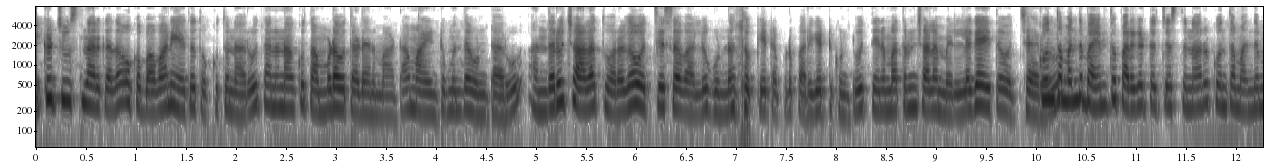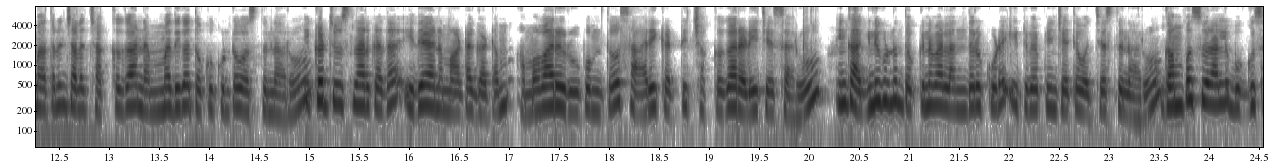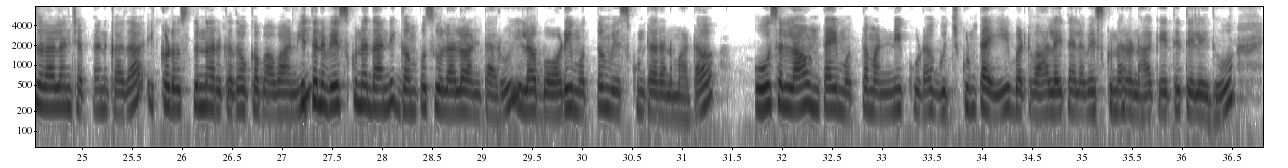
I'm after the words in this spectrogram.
ఇక్కడ చూస్తున్నారు కదా ఒక భవానీ అయితే తొక్కుతున్నారు. తను నాకు తమ్ముడు అవుతాడనమాట మా ఇంటి ముందే ఉంటారు. అందరూ చాలా త్వరగా వచ్చేసేవాళ్ళు గుండం తొక్కేటప్పుడు పరిగెట్టుకుంటూ తిన మాత్రం చాలా మెల్లగా అయితే వచ్చారు. కొంతమంది భయంతో పరిగెట్టి వచ్చేస్తున్నారు కొంతమంది మాత్రం చాలా చక్కగా నెమ్మదిగా తొక్కుకుంటూ వస్తున్నారు. ఇక్కడ చూస్తున్నారు కదా ఇదే అన్నమాట ఘటం. అమ్మవారి రూపంతో సారీ కట్టి చక్కగా రెడీ చేశారు. ఇంకా అగ్నిగుండం తొక్కిన వాళ్ళందరూ కూడా ఇటువైపు నుంచి అయితే వచ్చేస్తున్నారు. గంపసూరాలు బుగ్గుసూరాలు అని చెప్పాను కదా ఇక్కడ వస్తున్నారు కదా ఒక భవాని. ఇతను వేసుకున్న దాన్ని గంపసూలాలు అంటారు. ఇలా బాడీ మొత్తం వేసుకుంటారనమాట ఓసల్లా ఉంటాయి మొత్తం అన్నీ కూడా గుచ్చుకుంటాయి బట్ వాళ్ళైతే ఎలా వేసుకున్నారో నాకైతే తెలియదు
